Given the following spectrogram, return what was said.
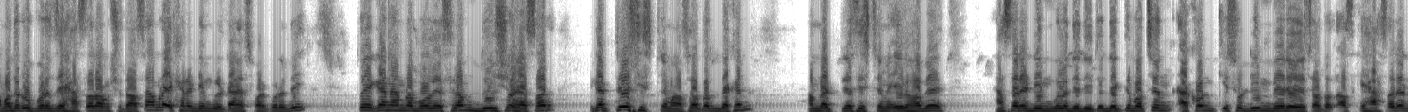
আমাদের উপরে যে হ্যাসার অংশটা আছে, আমরা এখানে ডিমগুলো ট্রান্সফার করে দিই। তো এখানে আমরা বলেছিলাম দুইশো হ্যাসার এটা ট্রে সিস্টেম আছে, অর্থাৎ দেখেন, আমরা ট্রে সিস্টেমে এইভাবে হ্যাসারের ডিমগুলো দিয়ে দিই। তো দেখতে পাচ্ছেন এখন কিছু ডিম বের হয়েছে অর্থাৎ আজকে হ্যাসারের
